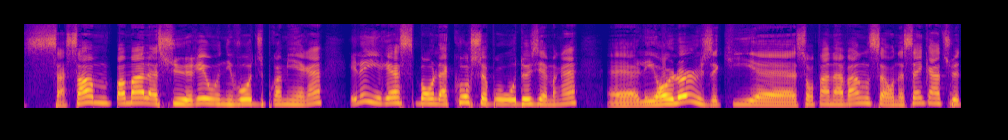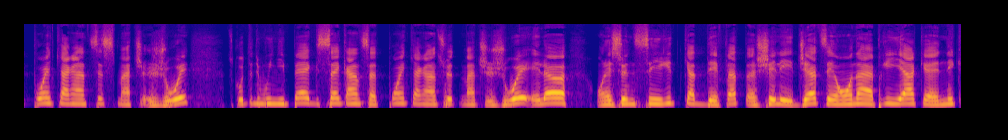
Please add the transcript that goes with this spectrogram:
ça semble pas mal assuré au niveau du premier rang. Et là, il reste bon la course au deuxième rang. Euh, les Oilers qui euh, sont en avance, on a 58 points, 46 matchs joués. Du côté de Winnipeg, 57 points, 48 matchs joués. Et là, on est sur une série de quatre défaites chez les Jets. Et on a appris hier que Nick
